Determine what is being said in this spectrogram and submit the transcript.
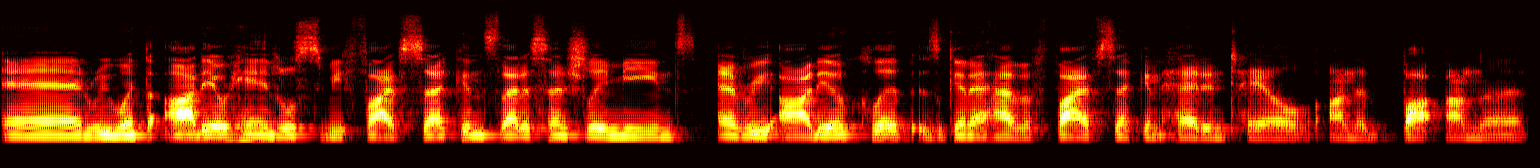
and we want the audio handles to be five seconds. That essentially means every audio clip is going to have a five second head and tail on the on the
